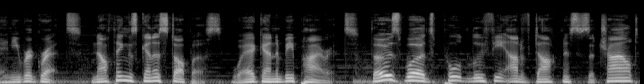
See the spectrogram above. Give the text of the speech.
any regrets. Nothing's gonna stop us. We're gonna be pirates. Those words pulled Luffy out of darkness as a child,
